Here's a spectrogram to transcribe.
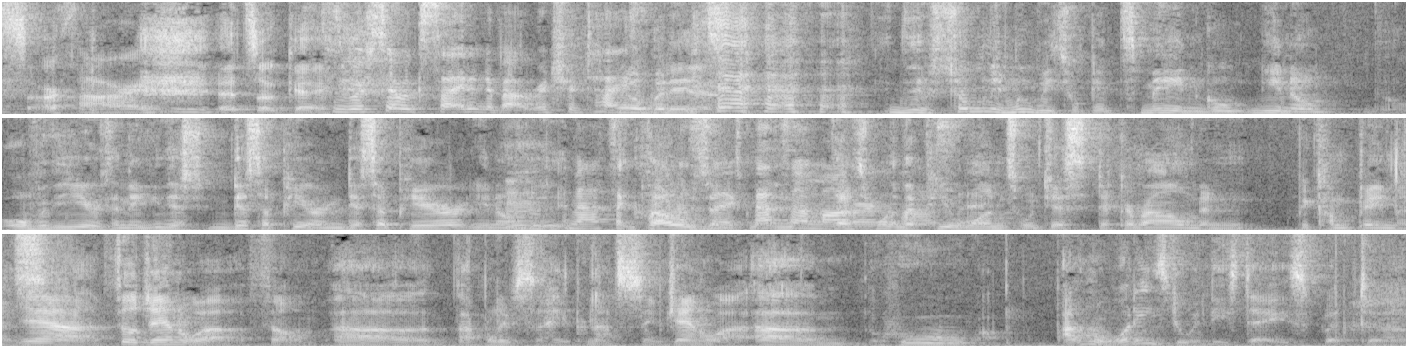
sorry. Sorry. That's okay. We're so excited about Richard Tyson. No, but it's there's so many movies that gets made and go, you know, over the years and they just disappear and disappear. You know, And that's a thousands. classic. That's a And That's one of the few ones which just stick around and become famous. Yeah, Phil Joanou film. Uh, I believe it's how you pronounce his name, Joanou. Um, who I don't know what he's doing these days, but uh,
